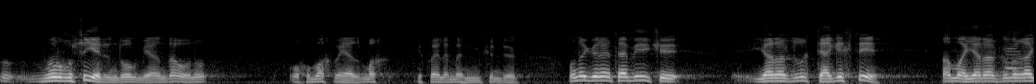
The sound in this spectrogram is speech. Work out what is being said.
vurğusu yerində olmayanda onu oxumaq və yazmaq, ifa eləmək mümkün deyil. Ona görə təbii ki, yaradıcılıq dəqiqdir, amma yaradıcılığa,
